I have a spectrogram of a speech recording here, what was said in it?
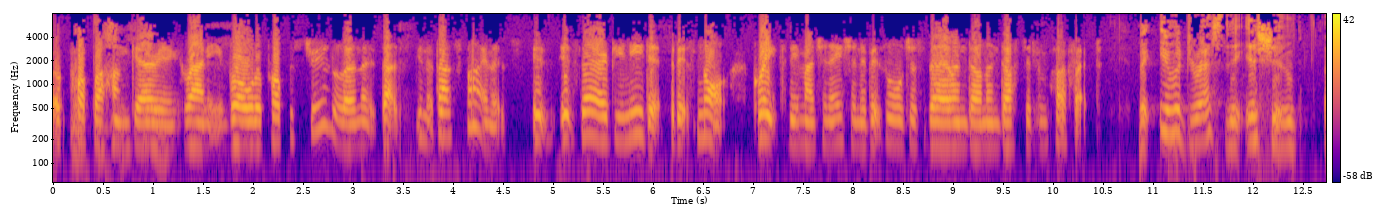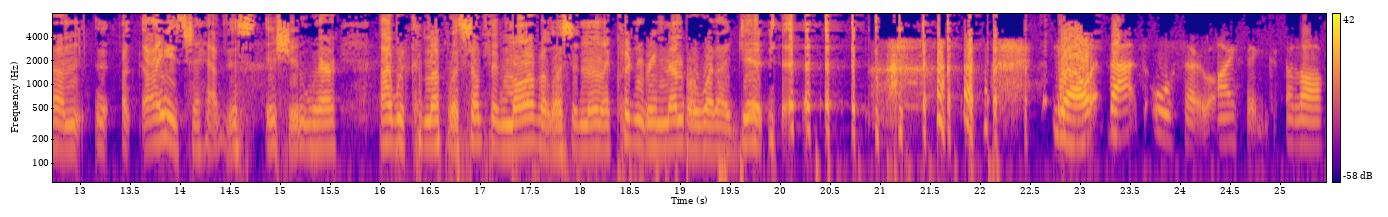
oh, proper Hungarian granny roll a proper strudel, and it, that's, you know, that's fine. It's, it, it's there if you need it, but it's not great for the imagination if it's all just there and done and dusted and perfect. But you addressed the issue. Um, I used to have this issue where I would come up with something marvelous and then I couldn't remember what I did. Well, that's also, I think, a love,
